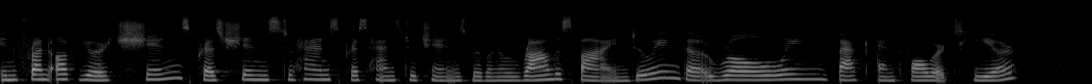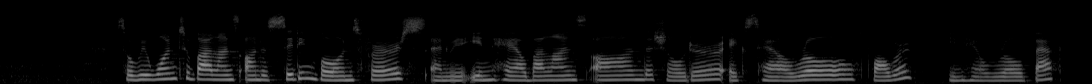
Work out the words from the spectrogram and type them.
in front of your chins, press chins to hands, press hands to chins. We're going to round the spine, doing the rolling back and forward here. So we want to balance on the sitting bones first and we inhale, balance on the shoulder, exhale, roll forward, inhale, roll back,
